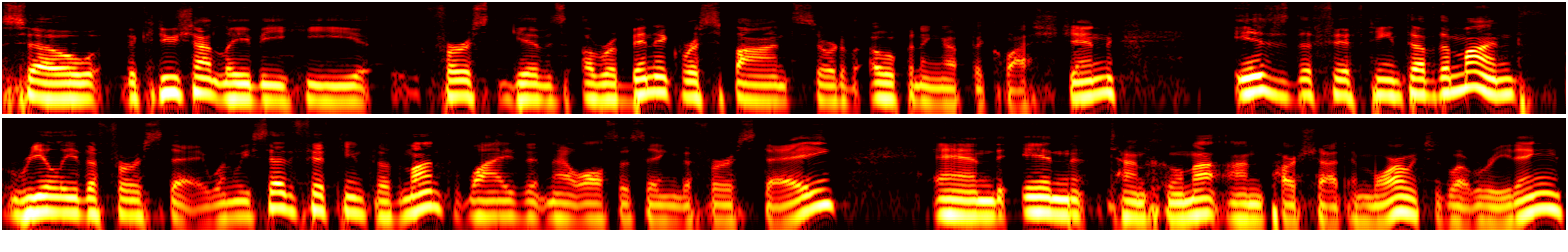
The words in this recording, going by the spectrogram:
so the Kedushat Levi, he first gives a rabbinic response, sort of opening up the question. Is the 15th of the month really the first day? When we said 15th of the month, why is it now also saying the first day? And in Tanchuma on Parshat Emor, which is what we're reading,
